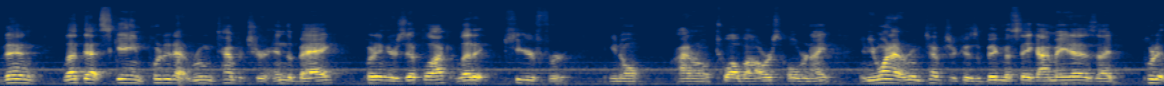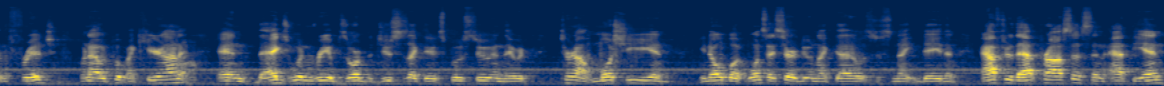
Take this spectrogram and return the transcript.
Then let that skein, put it at room temperature in the bag, put it in your Ziploc, let it cure for, you know, I don't know, 12 hours overnight. And you want it at room temperature because the big mistake I made is I put it in the fridge when I would put my kefir on it, Uh-huh. and the eggs wouldn't reabsorb the juices like they were supposed to, and they would turn out mushy and you know. But once I started doing like that, it was just night and day. Then after that process, and at the end,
